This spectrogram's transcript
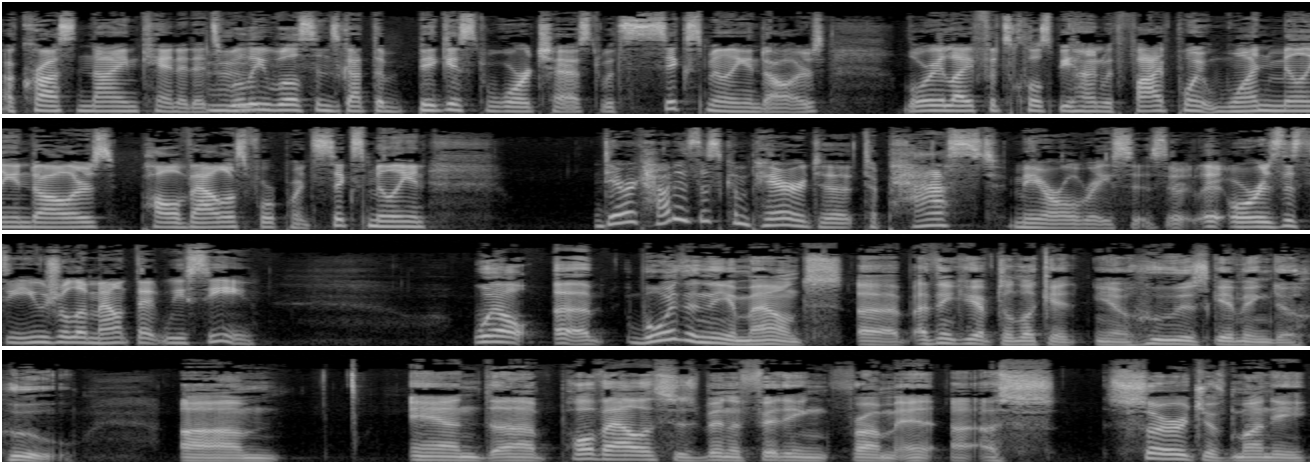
across nine candidates. Mm-hmm. Willie Wilson's got the biggest war chest with $6 million. Lori Lightfoot's close behind with $5.1 million. Paul Vallas, 4.6 million. Derrick, how does this compare to, to past mayoral races? Or, or is this the usual amount that we see? Well, uh, more than the amounts, uh, I think you have to look at you know who is giving to who, um, and uh, Paul Vallas is benefiting from a surge of money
